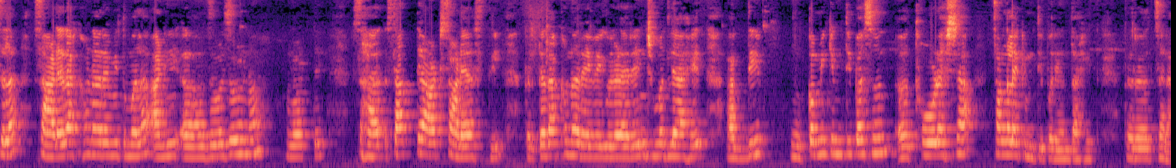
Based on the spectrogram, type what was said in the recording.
चला साड्या दाखवणार आहे मी तुम्हाला आणि जवळजवळ ना मला वाटते सहा सात ते आठ साड्या असतील. तर त्या दाखवणार आहे वेगवेगळ्या रेंजमधल्या आहेत. अगदी कमी किमतीपासून थोड्याशा चांगल्या किमतीपर्यंत आहेत. तर चला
